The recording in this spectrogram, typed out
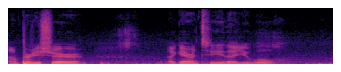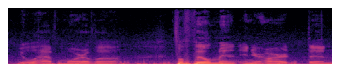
I'm pretty sure, I guarantee that you will, you will have more of a fulfillment in your heart than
